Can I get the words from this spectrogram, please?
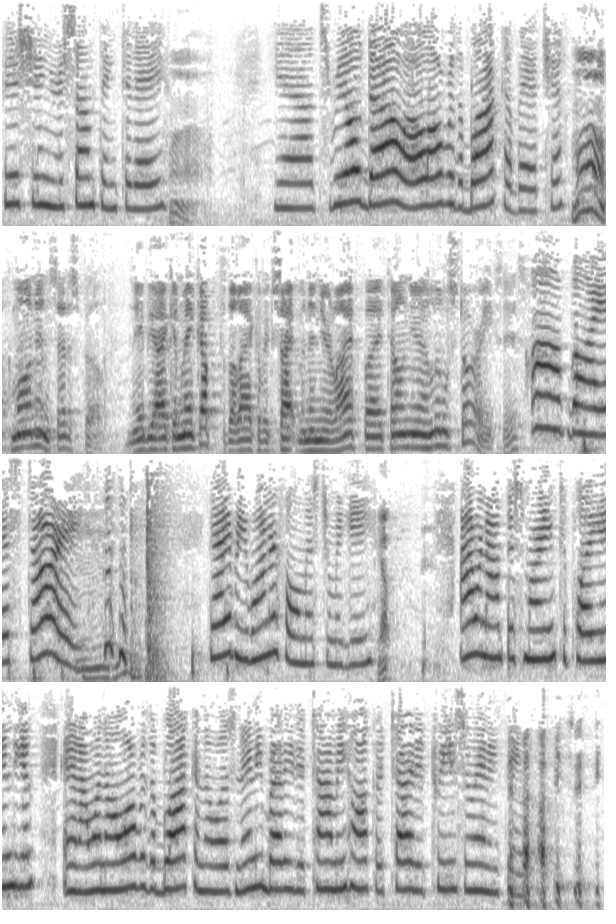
fishing or something today. Ah. Yeah, it's real dull all over the block, I betcha. Well, come on in, set a spell. Maybe I can make up for the lack of excitement in your life by telling you a little story, sis. Oh, boy, a story. That'd be wonderful, Mr. McGee. Yep. I went out this morning to play Indian, and I went all over the block, and there wasn't anybody to Tommy Hawk or tie to trees or anything. I see.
